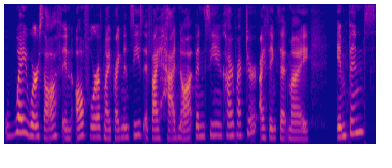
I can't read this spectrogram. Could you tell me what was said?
way worse off in all four of my pregnancies if I had not been seeing a chiropractor. I think that my infants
